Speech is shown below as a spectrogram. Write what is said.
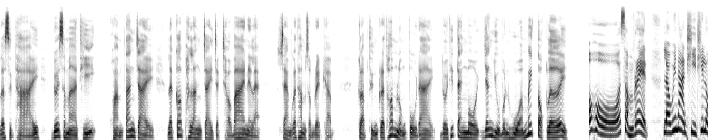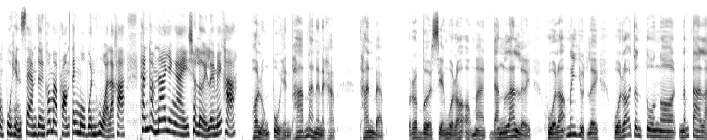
และสุดท้ายด้วยสมาธิ ความตั้งใจ และก็พลังใจจากชาวบ้านเนี่ยแหละ แซมก็ทำสำเร็จครับ กลับถึงกระท่อมหลวงปู่ได้ โดยที่แตงโมยังอยู่บนหัวไม่ตกเลย โอ้โหสำเร็จ แล้ววินาทีที่หลวงปู่เห็นแซมเดินเข้ามาพร้อมแตงโมบนหัวล่ะคะ ท่านทำหน้ายังไง เฉลยเลยไหมคะ พอหลวงปู่เห็นภาพนั่นน่ะนะครับ ท่านแบบระเบิดเสียงหัวเราะออกมาดังลั่นเลย หัวเราะไม่หยุดเลย หัวเราะจนตัวงอน้ำตาไหล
